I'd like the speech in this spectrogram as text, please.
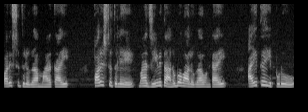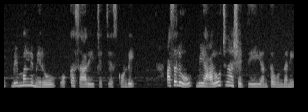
పరిస్థితులుగా మారతాయి. పరిస్థితులే మన జీవిత అనుభవాలుగా ఉంటాయి. అయితే ఇప్పుడు మిమ్మల్ని మీరు ఒక్కసారి చెక్ చేసుకోండి. అసలు మీ ఆలోచన శక్తి ఎంత ఉందని.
